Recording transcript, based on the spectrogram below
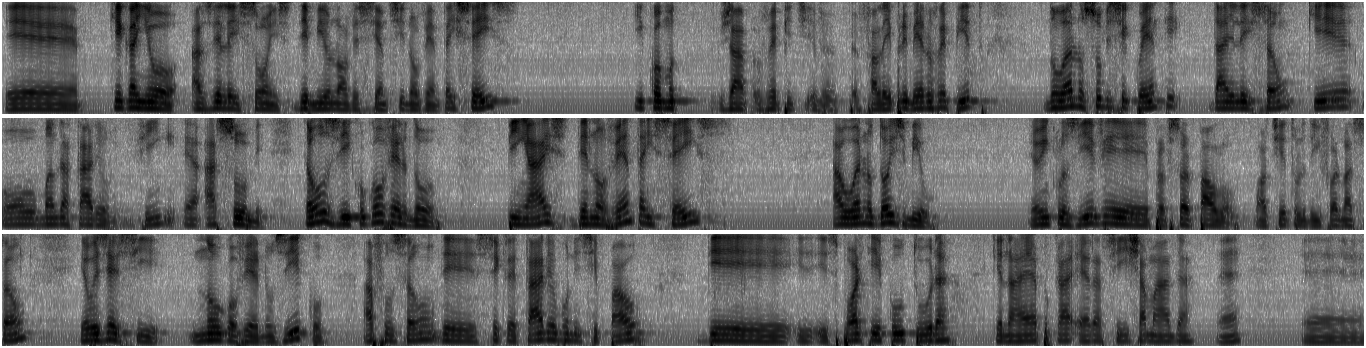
é, que ganhou as eleições de 1996 e como já repeti, falei primeiro, repito, no ano subsequente da eleição que o mandatário, enfim, é, assume. Então o Zico governou Pinhais de 96 ao ano 2000. Eu, inclusive, professor Paulo, ao título de informação, eu exerci no governo Zico a função de secretário municipal de esporte e cultura que na época era assim chamada, né? É,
